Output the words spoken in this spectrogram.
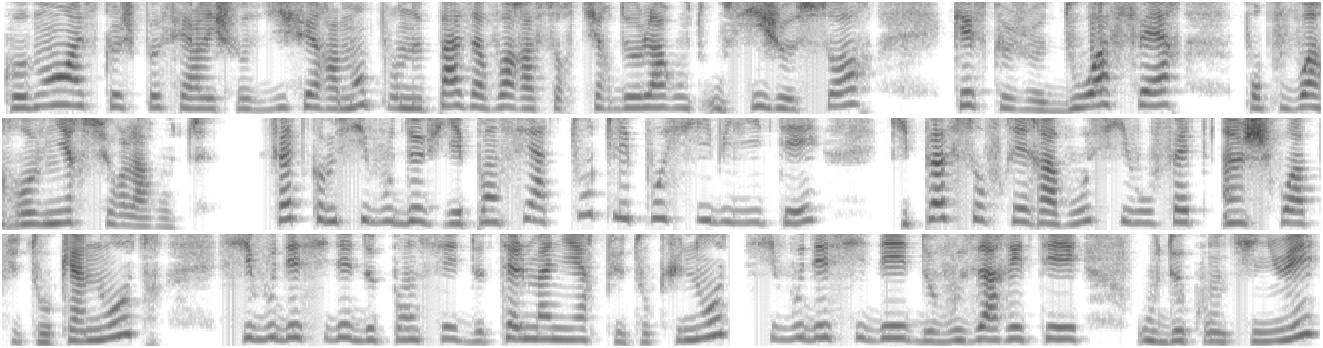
comment est-ce que je peux faire les choses différemment pour ne pas avoir à sortir de la route? Ou si je sors, qu'est-ce que je dois faire pour pouvoir revenir sur la route? Faites comme si vous deviez penser à toutes les possibilités qui peuvent s'offrir à vous si vous faites un choix plutôt qu'un autre, si vous décidez de penser de telle manière plutôt qu'une autre, si vous décidez de vous arrêter ou de continuer.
